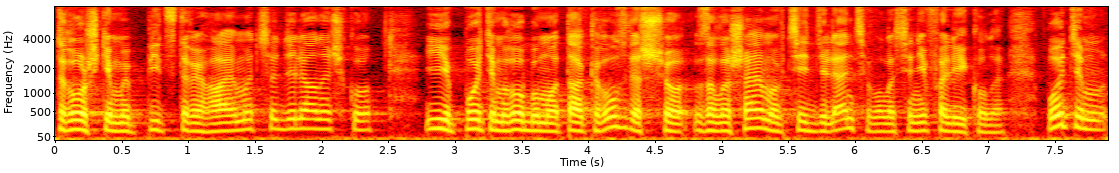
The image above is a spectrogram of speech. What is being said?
трошки ми підстригаємо цю діляночку, і потім робимо так розріз, що залишаємо в цій ділянці волосяні фолікули. Потім е,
